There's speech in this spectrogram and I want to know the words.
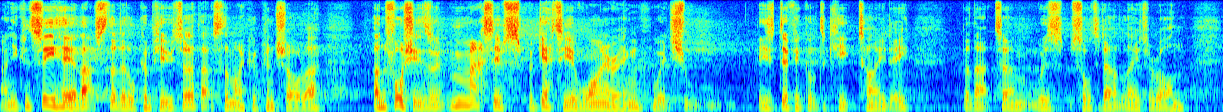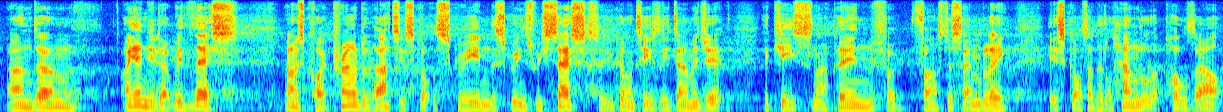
And you can see here, that's the little computer, that's the microcontroller. Unfortunately, there's a massive spaghetti of wiring, which is difficult to keep tidy, but that um, was sorted out later on. And um, I ended up with this. And I was quite proud of that. It's got the screen, the screen's recessed, so you can't easily damage it. The keys snap in for fast assembly. It's got a little handle that pulls out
